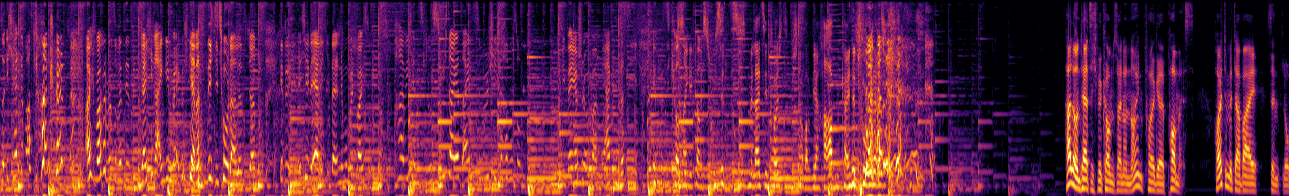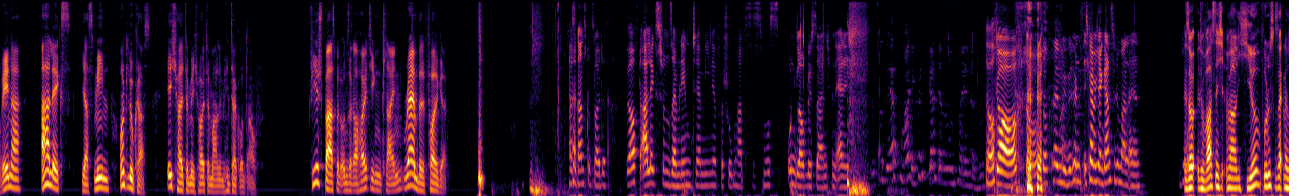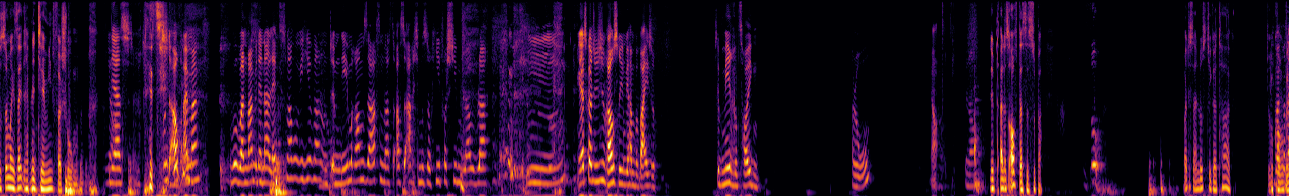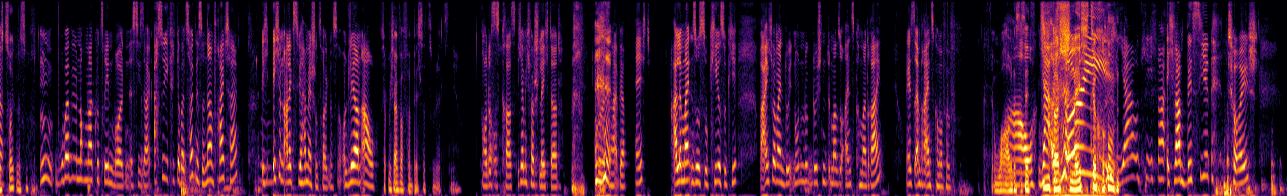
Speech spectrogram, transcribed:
So, ich hätte was sagen können, aber ich mache nur so, wenn sie jetzt gleich reingehen, merken sie, ja, das ist nicht die Tonale. Ich hätte, ich hätte ehrlich, in dem Moment war ich so, habe ich jetzt Lust, mich da jetzt einzumischen? Ich dachte mir so, die werden ja schon irgendwann merken, dass sie im Musikhaus reingekommen sind. Es tut mir leid, sie enttäuscht mich, aber wir haben keine Tone. Hallo und herzlich willkommen zu einer neuen Folge Pommes. Heute mit dabei sind Lorena, Alex, Jasmin und Lukas. Ich halte mich heute mal im Hintergrund auf. Viel Spaß mit unserer heutigen kleinen Ramble-Folge. Also ganz kurz, Leute. Wie oft Alex schon in seinem Leben Termine verschoben hat, das muss unglaublich sein, ich bin ehrlich. Das ist das erste Mal, ihr könnt euch gar nicht an uns mal erinnern. Doch. Doch, doch, doch, können wir. wir können, ich kann mich an ganz viele Mal erinnern. Du, Also, du warst nicht immer hier, wo du es gesagt hast, du hast immer gesagt, ich habe den Termin verschoben. Ja, das stimmt. Jetzt- und auch einmal, wo, wann waren wir denn da? Letztes Mal, wo wir hier waren und im Nebenraum saßen, warst du auch so, ach, ich muss noch hier verschieben, bla bla bla. mhm. Jetzt kannst du nicht rausreden, wir haben Beweise. Es gibt mehrere Zeugen. Hallo? Ja, genau. Nimmt alles auf, das ist super. So. Heute ist ein lustiger Tag. Wir Ich bekommen gleich Zeugnisse. Mm, worüber wir noch mal kurz reden wollten, ist die sagt, ach so, ihr kriegt aber Zeugnisse, ne, am Freitag? Ich, ich und Alex, wir haben ja schon Zeugnisse. Und Leon auch. Ich habe mich einfach verbessert zum letzten Jahr. Oh, das ist krass. Ich habe mich verschlechtert. Halbjahr. Echt? Alle meinten so, ist okay, ist okay. Aber eigentlich war mein Du- Notendurchschnitt immer so 1,3 und jetzt ist einfach 1,5. Wow, das ist jetzt Ja, tiefer sorry. Schlechterung. Ja, okay, ich war, ich war ein bisschen enttäuscht.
